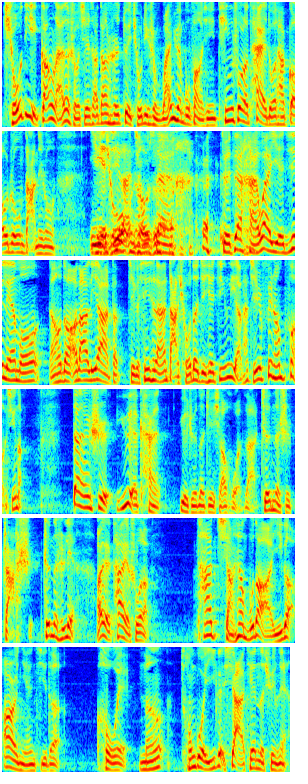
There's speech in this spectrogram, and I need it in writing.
球帝刚来的时候，其实他当时对球帝是完全不放心，听说了太多他高中打那种野球，篮球在对在海外野鸡联盟，然后到澳大利亚的这个新西兰打球的这些经历啊，他其实非常不放心的。但是越看。越觉得这小伙子啊，真的是扎实，真的是练。而且他也说了，他想象不到啊，一个二年级的后卫能通过一个夏天的训练，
